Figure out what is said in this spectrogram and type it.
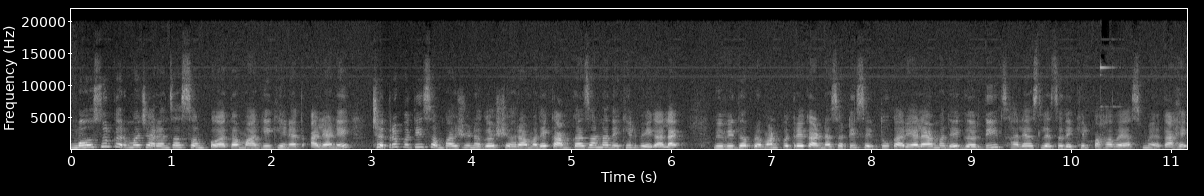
महसूल कर्मचाऱ्यांचा संप आता मागे घेण्यात आल्याने छत्रपती संभाजीनगर शहरामध्ये कामकाजांना देखील वेग आलाय. विविध प्रमाणपत्रे काढण्यासाठी सेतू कार्यालयामध्ये गर्दी झाल्या असल्याचे देखील पाहावयास मिळत आहे.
